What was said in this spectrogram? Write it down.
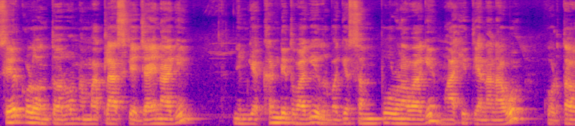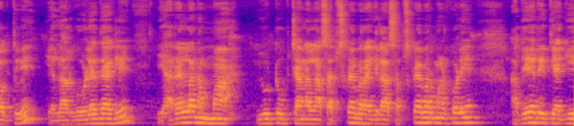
ಸೇರ್ಕೊಳ್ಳುವಂಥವ್ರು ನಮ್ಮ ಕ್ಲಾಸ್ಗೆ ಜಾಯ್ನ್ ಆಗಿ ನಿಮಗೆ ಖಂಡಿತವಾಗಿ ಇದ್ರ ಬಗ್ಗೆ ಸಂಪೂರ್ಣವಾಗಿ ಮಾಹಿತಿಯನ್ನು ನಾವು ಕೊಡ್ತಾ ಹೋಗ್ತೀವಿ. ಎಲ್ಲರಿಗೂ ಒಳ್ಳೆಯದಾಗಲಿ ಯಾರೆಲ್ಲ ನಮ್ಮ ಯೂಟ್ಯೂಬ್ ಚಾನಲ್ನ ಸಬ್ಸ್ಕ್ರೈಬರ್ ಆಗಿಲ್ಲ ಸಬ್ಸ್ಕ್ರೈಬರ್ ಮಾಡ್ಕೊಳ್ಳಿ. ಅದೇ ರೀತಿಯಾಗಿ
